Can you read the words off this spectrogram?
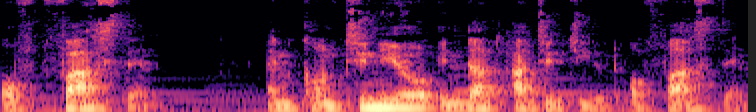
of fasting and continue in that attitude of fasting.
